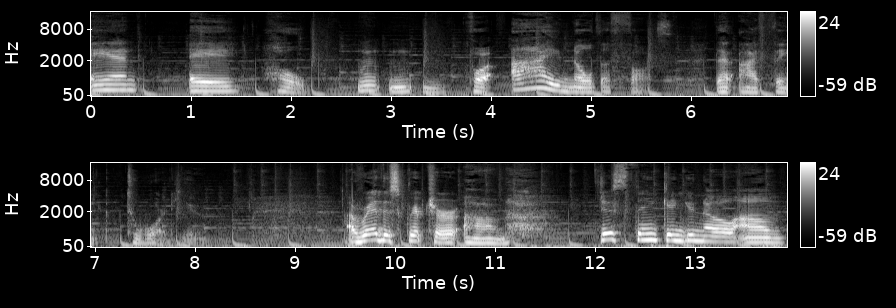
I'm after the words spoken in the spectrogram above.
and a hope. Mm-mm-mm. For I know the thoughts that I think toward you. I read the scripture um, just thinking, you know, um,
